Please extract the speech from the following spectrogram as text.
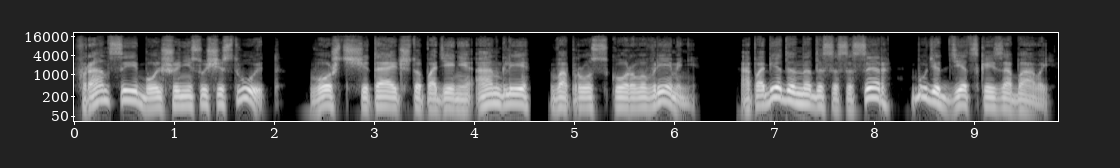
Франции больше не существует. Вождь считает, что падение Англии — вопрос скорого времени, а победа над СССР будет детской забавой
